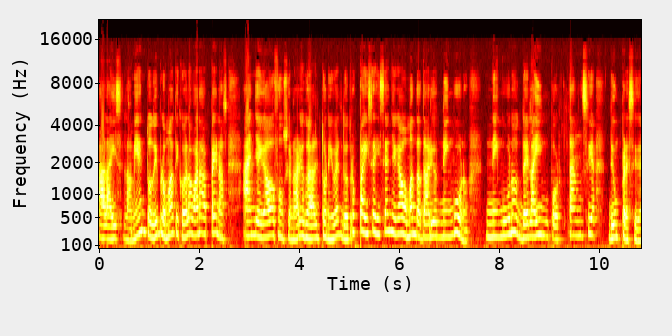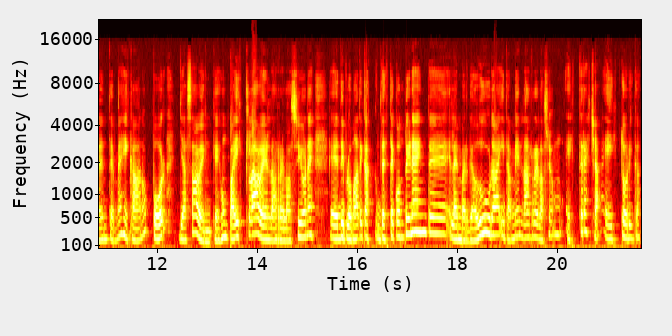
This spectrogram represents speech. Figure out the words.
al aislamiento diplomático de La Habana. Apenas han llegado funcionarios de alto nivel de otros países y se han llegado mandatarios, ninguno, ninguno de la importancia de un presidente mexicano, por, ya saben, que es un país clave en las relaciones eh, diplomáticas de este continente, la inversión y también la relación estrecha e histórica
